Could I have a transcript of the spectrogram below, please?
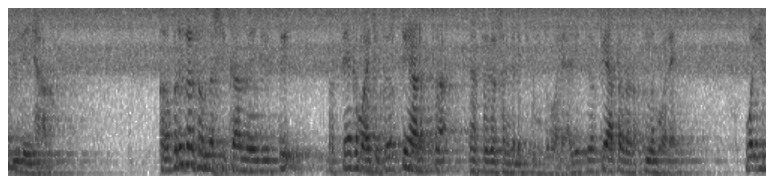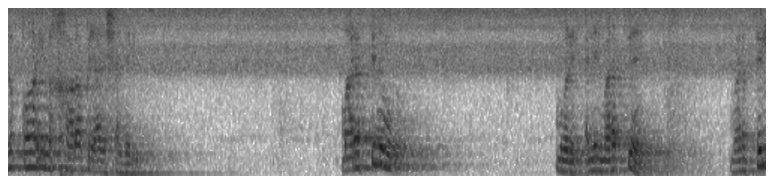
ഇലൈഹ. കബറുകൾ സന്ദർശിക്കാൻ വേണ്ടിയിട്ട് പ്രത്യേകമായിട്ട് തീർത്ഥയാടത്ത യാത്രകൾ സംഘടിപ്പിക്കുന്നത് പോലെ അല്ലെങ്കിൽ തീർത്ഥയാത്ര നടത്തുന്ന പോലെ. ഷജരി. മരത്തിന് മുകളിൽ അല്ലെങ്കിൽ മരത്തിന് മരത്തിൽ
